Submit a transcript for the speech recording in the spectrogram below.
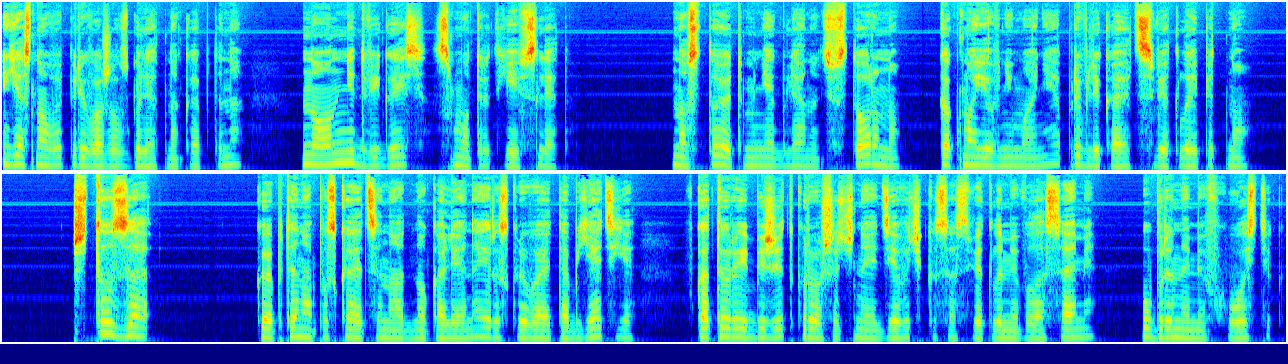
Я снова перевожу взгляд на Кэптона, но он, не двигаясь, смотрит ей вслед. Но стоит мне глянуть в сторону, как мое внимание привлекает светлое пятно. «Что за...» Кэптен опускается на одно колено и раскрывает объятия, в которые бежит крошечная девочка со светлыми волосами, убранными в хвостик,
